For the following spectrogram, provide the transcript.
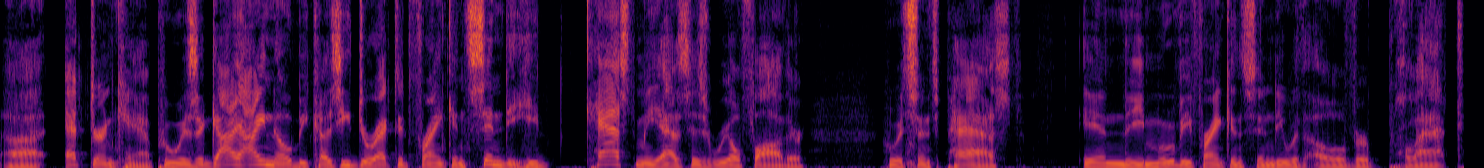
uh, Echternkamp, who is a guy I know because he directed Frank and Cindy. He cast me as his real father, who has since passed, in the movie Frank and Cindy with Oliver Platt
